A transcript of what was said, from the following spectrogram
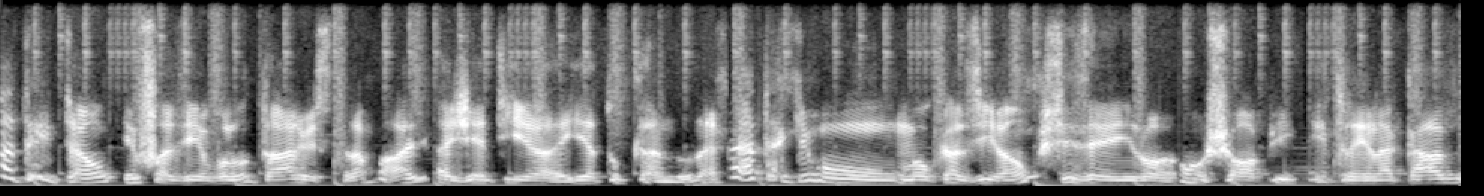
Até então eu fazia voluntário esse trabalho, a gente ia, ia tocando, né? Até que um, uma ocasião precisei ir a um shopping, entrei na casa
